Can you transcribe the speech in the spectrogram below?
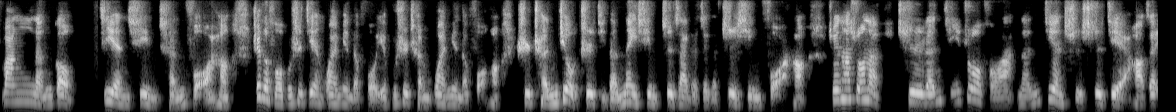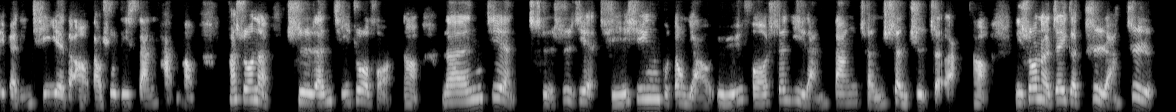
方能够。见性成佛啊哈，这个佛不是见外面的佛，也不是成外面的佛哈，是成就自己的内心自在的这个自性佛啊哈。所以他说呢，此人即作佛啊，能见此世界哈，在一百零七页的啊导数第三行哈，他说呢，此人即作佛啊，能见此世界，其心不动摇，于佛身亦然，当成圣智者啊。好，你说呢？这个智啊，智。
